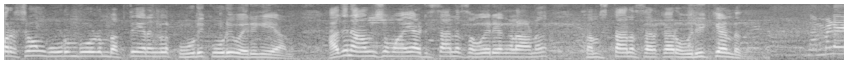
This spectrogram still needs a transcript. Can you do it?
വർഷവും കൂടുമ്പോഴും ഭക്തജനങ്ങൾ കൂടിക്കൂടി വരികയാണ്. അതിനാവശ്യമായ അടിസ്ഥാന സൗകര്യങ്ങളാണ് സംസ്ഥാന സർക്കാർ ഒരുക്കേണ്ടത്. നമ്മളെ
